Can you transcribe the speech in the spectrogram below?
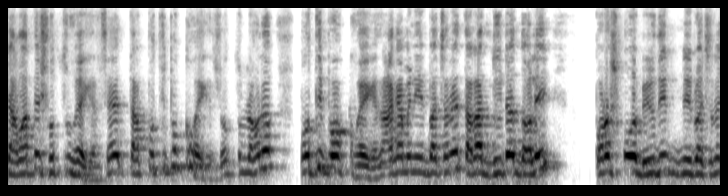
জামাতের শত্রু হয়ে গেছে তার প্রতিপক্ষ হয়ে গেছে। শত্রু না হলেও প্রতিপক্ষ হয়ে গেছে। আগামী নির্বাচনে তারা দুইটা দলই পরস্পর বিরোধী নির্বাচনে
